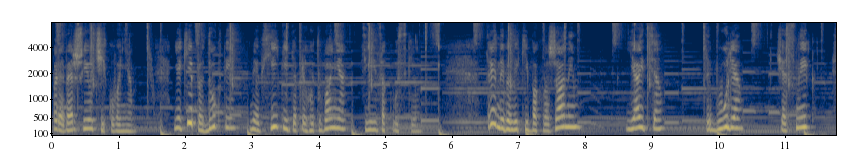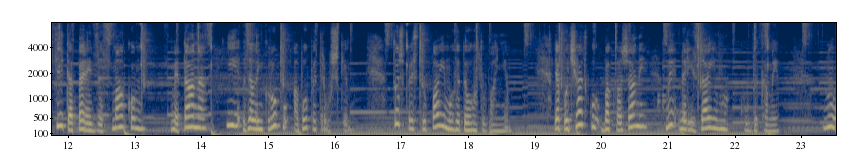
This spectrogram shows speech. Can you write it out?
перевершує очікування. Які продукти необхідні для приготування цієї закуски? Три невеликі баклажани, яйця, цибуля, чесник, сіль та перець за смаком, сметана і зелень кропу або петрушки. Тож приступаємо до готування. Для початку баклажани ми нарізаємо кубиками. Ну,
